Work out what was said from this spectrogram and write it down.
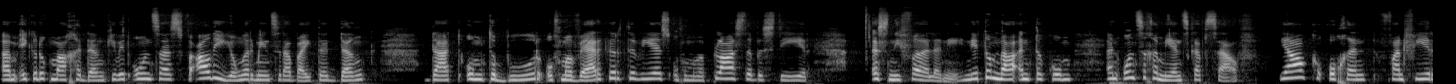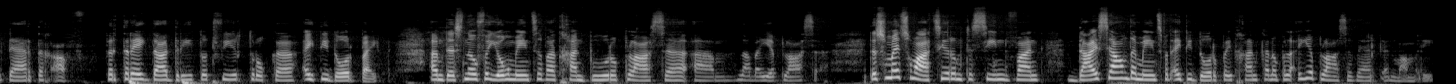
Um ek het ook maar gedink, jy weet ons as vir al die jonger mense daar buite dink dat om te boer of 'n werker te wees of om 'n plaas te bestuur is nie vir hulle nie. Net om daar in te kom in ons gemeenskap self. Elke oggend van 4:30 af vertrek daar 3 tot 4 trokke uit die dorp uit. Um dis nou vir jong mense wat gaan boer op plase, um nabye plase. Dis vir my so hartseer om te sien want daai selfde mense wat uit die dorp uit gaan kan op hulle eie plase werk in Mamre.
